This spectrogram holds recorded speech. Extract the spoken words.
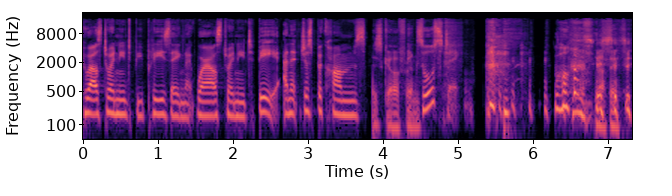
who else do i need to be pleasing like where else do i need to be and it just becomes His girlfriend. exhausting what Nothing.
